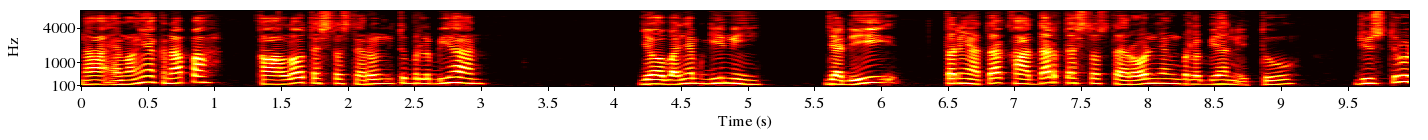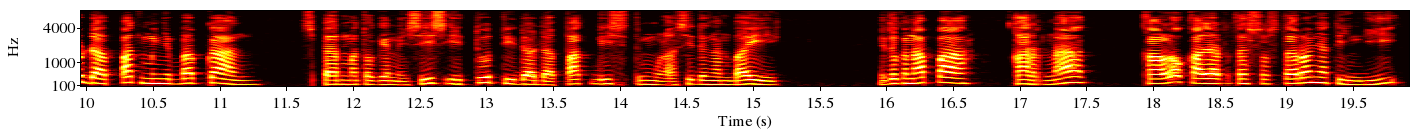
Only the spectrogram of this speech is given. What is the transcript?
Nah, emangnya kenapa kalau testosteron itu berlebihan? Jawabannya begini. Jadi, ternyata kadar testosteron yang berlebihan itu justru dapat menyebabkan spermatogenesis itu tidak dapat distimulasi dengan baik. Itu kenapa? Karena kalau kadar testosteronnya tinggi,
